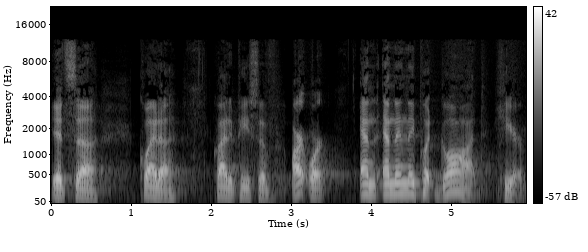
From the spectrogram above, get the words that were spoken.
it's uh, quite, a, quite a piece of artwork. And, and then they put God here.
